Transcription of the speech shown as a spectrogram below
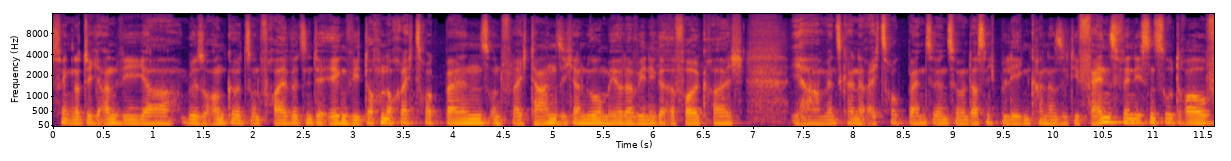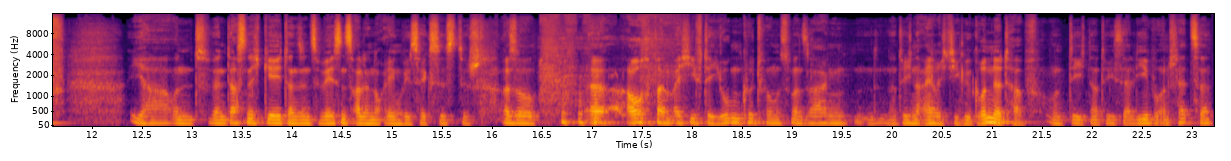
es fängt natürlich an wie, ja, Böse Onkels und Freiwild sind ja irgendwie doch noch Rechtsrockbands und vielleicht tarnen sich ja nur mehr oder weniger erfolgreich. Ja, wenn es keine Rechtsrockbands sind, wenn man das nicht belegen kann, dann sind die Fans wenigstens so drauf. Ja, und wenn das nicht geht, dann sind sie wenigstens alle noch irgendwie sexistisch. Also äh, auch beim Archiv der Jugendkultur muss man sagen, natürlich eine Einrichtung, die ich gegründet habe und die ich natürlich sehr liebe und schätze.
